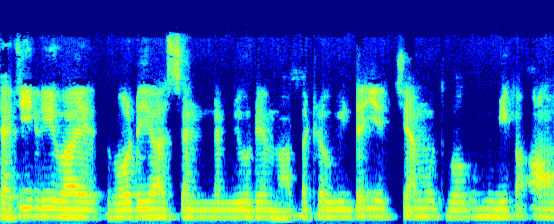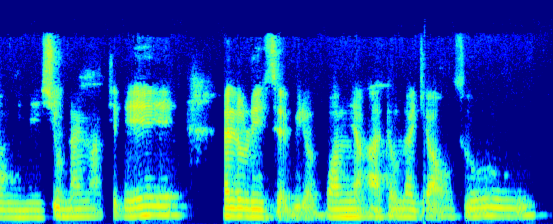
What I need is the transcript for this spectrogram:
ဓာကြီးလေးပါးရဲ့သဘောတရားစံနှမျိုးထဲမှာပထဝီတရဲ့ကြံမှုသဘောကိုမိမိကအောင်မြင်ရှုနိုင်မှာဖြစ်တယ်။အဲလိုလေးဆက်ပြီးတော့ပွားများအားထုတ်လိုက်ကြအောင်စို့။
